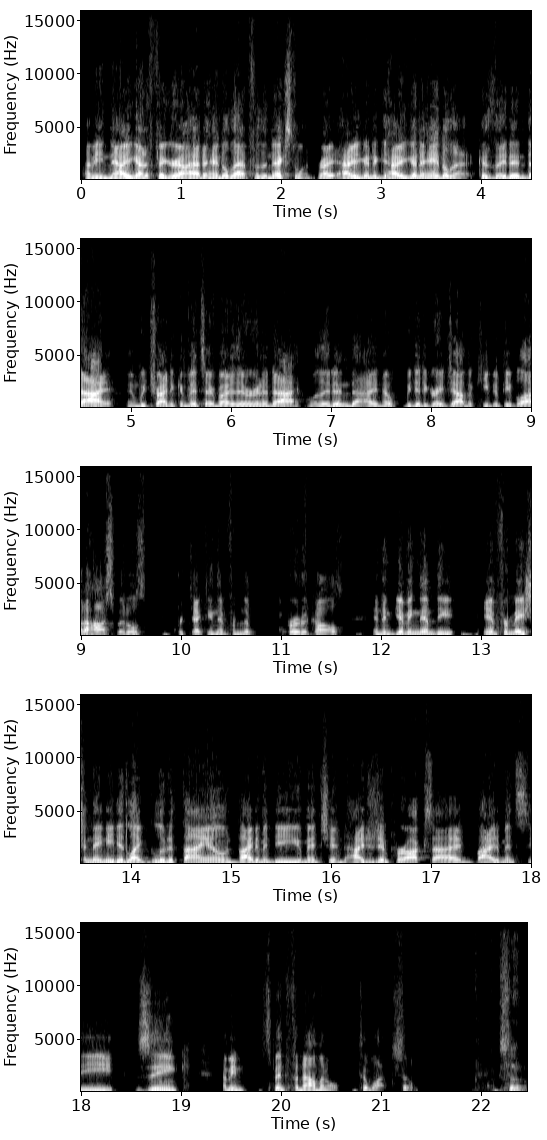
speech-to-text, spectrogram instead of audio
I mean, now you got to figure out how to handle that for the next one, right? How are you going to how are you going to handle that? Because they didn't die, and we tried to convince everybody they were going to die. Well, they didn't die. Nope. We did a great job of keeping people out of hospitals, protecting them from the protocols, and then giving them the information they needed, like glutathione, vitamin D, you mentioned, hydrogen peroxide, vitamin C, zinc. I mean, it's been phenomenal to watch. So, so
